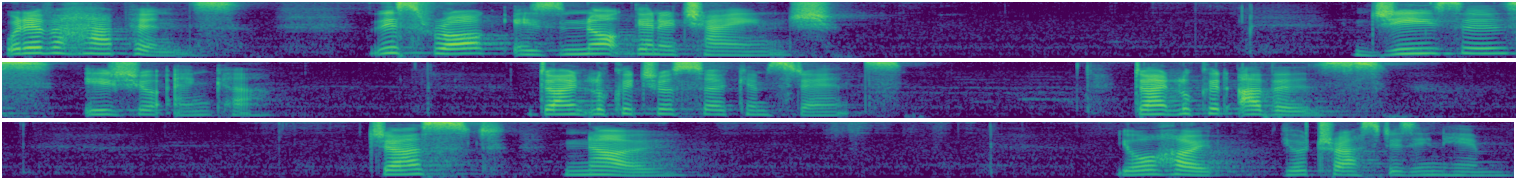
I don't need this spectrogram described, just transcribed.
whatever happens, this rock is not going to change. Jesus is your anchor. Don't look at your circumstance. Don't look at others. Just know your hope, your trust is in Him.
